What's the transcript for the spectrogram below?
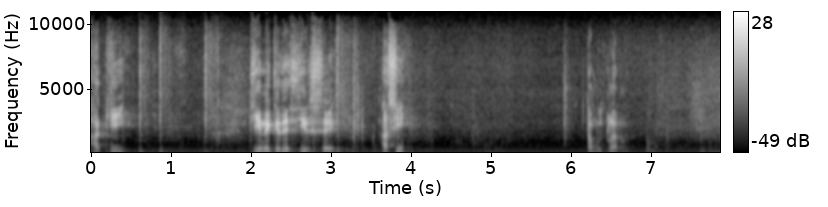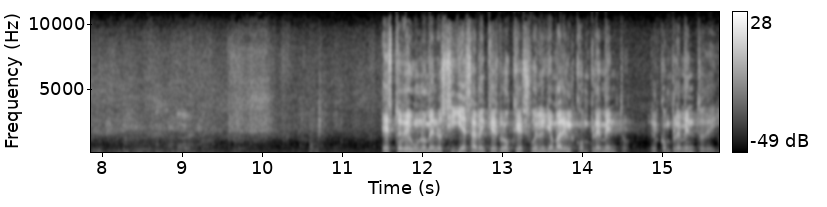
aquí tiene que decirse así. Está muy claro. Esto de uno menos sí ya saben que es lo que suelen llamar el complemento, el complemento de i.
